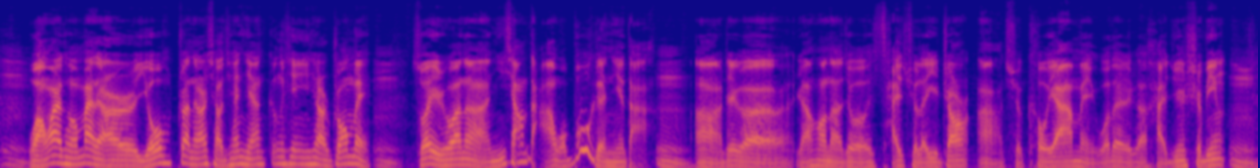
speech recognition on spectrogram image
嗯往外头卖点油，赚点小钱钱，更新一下装备。嗯所以说呢，你想打，我不跟你打。嗯啊，这个，然后呢，就采取了一招啊，去扣押美国的这个海军士兵。嗯，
